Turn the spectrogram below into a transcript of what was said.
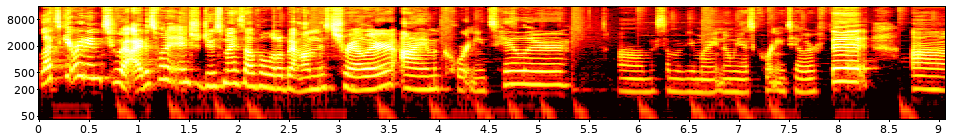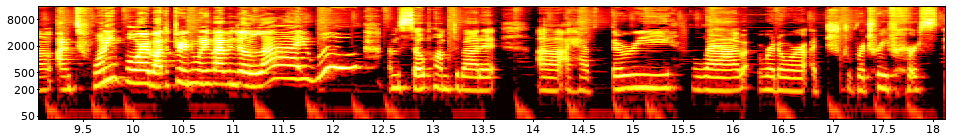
let's get right into it. I just want to introduce myself a little bit on this trailer. I'm Courtney Taylor. Um, some of you might know me as Courtney Taylor Fit. Um, I'm 24, about to turn 25 in July. Woo! I'm so pumped about it. Uh, I have three Labrador retrievers,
